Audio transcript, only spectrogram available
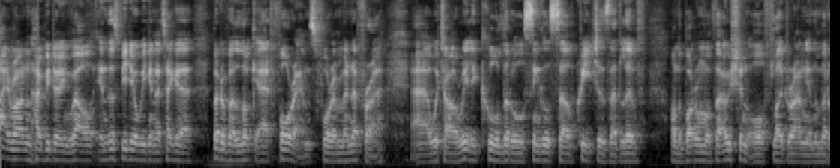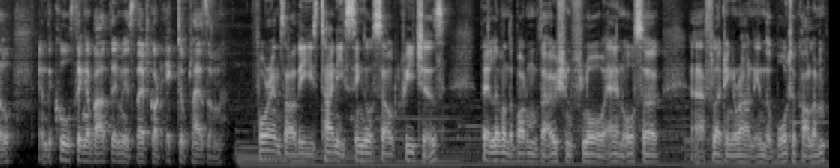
Hi everyone, hope you're doing well. In this video we're going to take a bit of a look at forams, foraminifera, uh, which are really cool little single-celled creatures that live on the bottom of the ocean or float around in the middle. And the cool thing about them is they've got ectoplasm. Forams are these tiny single-celled creatures. They live on the bottom of the ocean floor and also uh, floating around in the water column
